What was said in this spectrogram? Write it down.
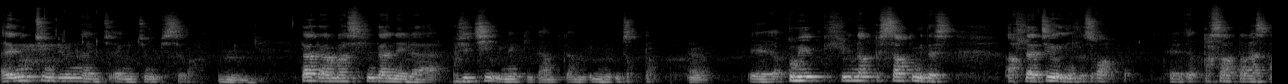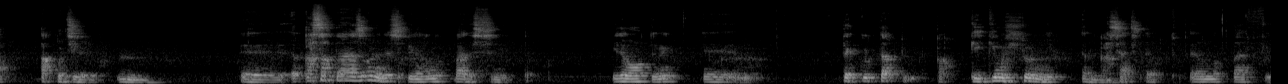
алингутсун пиуннгаат ангутсун писсава таа таамаассин таанила позитив инакки таам таам имми утертар э. Эққумииллуиннаққиссаартуми тас арлаатигу ингерласоқарпо э эққасаартараас аққутигалуг э эққасартаасерна нас пингернерпаа тассинитто иломортуми э таккуттарпи киккимуллуунни эққасаатилаорту эрнерпааффи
